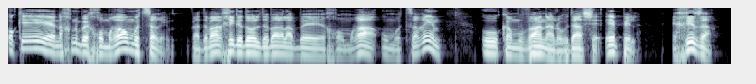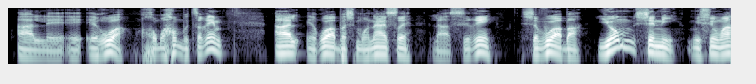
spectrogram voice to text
אוקיי, אנחנו בחומרה ומוצרים, והדבר הכי גדול לדבר עליו בחומרה ומוצרים, הוא כמובן על העובדה שאפל הכריזה על אה, אה, אירוע חומרה ומוצרים, על אירוע ב-18 לעשירי, שבוע הבא, יום שני, משום מה,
